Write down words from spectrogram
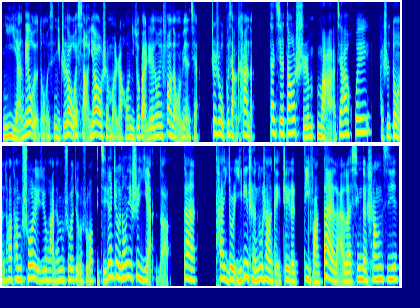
你演给我的东西，你知道我想要什么，然后你就把这些东西放在我面前，这是我不想看的。但其实当时马家辉还是窦文涛他们说了一句话，他们说就是说，即便这个东西是演的，但他就是一定程度上给这个地方带来了新的商机，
